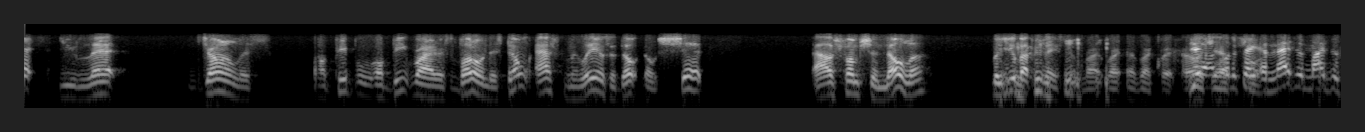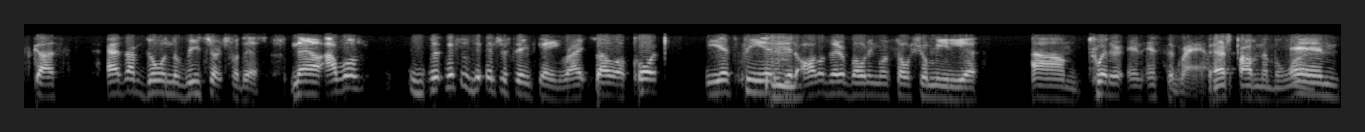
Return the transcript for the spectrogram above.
uh, you let journalists or people or beat writers vote on this. Don't ask millennials who don't know shit. I was from Shinola, but you're about to say something right, right, right quick. I'll Yeah, I was going to say, imagine my disgust as I'm doing the research for this. Now, I will. This is the interesting thing, right? So, of course, ESPN Mhm. did all of their voting on social media, um, Twitter and Instagram, That's problem number one. and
